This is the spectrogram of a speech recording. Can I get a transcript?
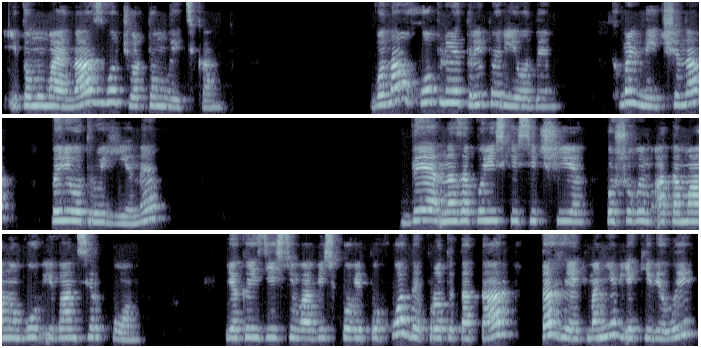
і тому має назву Чортомлицька. Вона охоплює три періоди: Хмельниччина, період руїни, де на Запорізькій Січі кошовим атаманом був Іван Сірко, який здійснював військові походи проти татар та гетьманів, які вели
